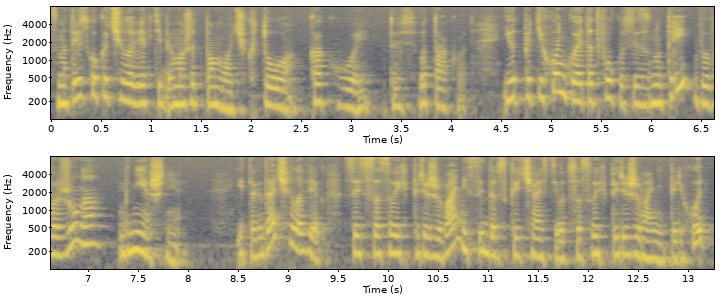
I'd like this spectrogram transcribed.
Смотри, сколько человек тебе может помочь, кто, как какой. То есть вот так вот. И вот потихоньку этот фокус изнутри вывожу на внешнее. И тогда человек со своих переживаний, с идовской части, вот со своих переживаний переходит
